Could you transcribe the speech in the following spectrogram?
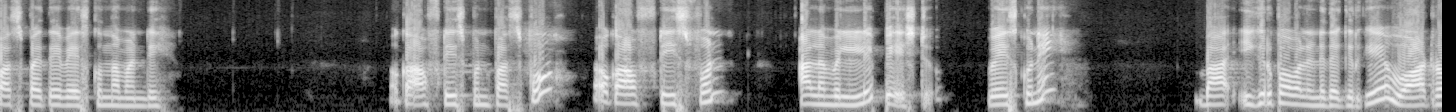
పసుపు అయితే వేసుకుందామండి. ఒక హాఫ్ టీ స్పూన్ పసుపు ఒక హాఫ్ టీ స్పూన్ అల్లం వెల్లుల్లి పేస్ట్ వేసుకుని బాగా ఎగిరిపోవాలండి దగ్గరికి. వాటర్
